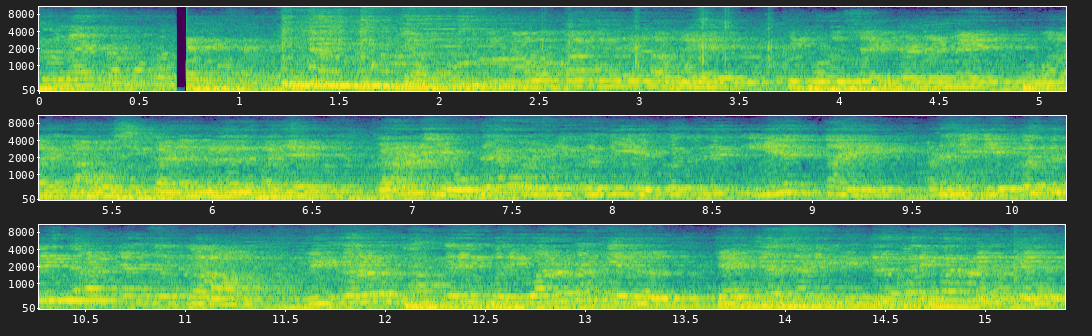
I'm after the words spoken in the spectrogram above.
सोन्याचा मग या, नावं का घ्यायला लावली की थोडंसं एंटरटेनमेंट तुम्हालाही नावं शिकायला मिळाले पाहिजे. कारण एवढ्या वहिनी कधी एकत्रित येत नाही आणि हे एकत्रित आणण्याचं काम विक्रम ठाकरे परिवारानं केलं त्यांच्यासाठी मित्र परिवारानं केलं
